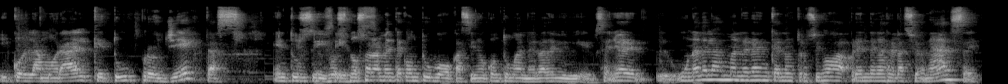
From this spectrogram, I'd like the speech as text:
y con la moral que tú proyectas en tus, tus hijos, no hijos. solamente con tu boca, sino con tu manera de vivir. Señores, una de las maneras en que nuestros hijos aprenden a relacionarse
